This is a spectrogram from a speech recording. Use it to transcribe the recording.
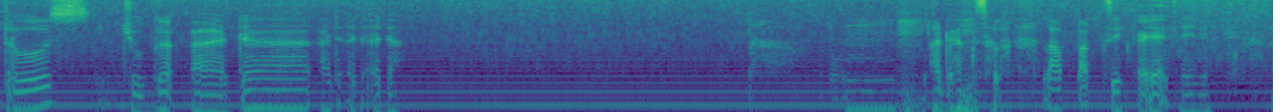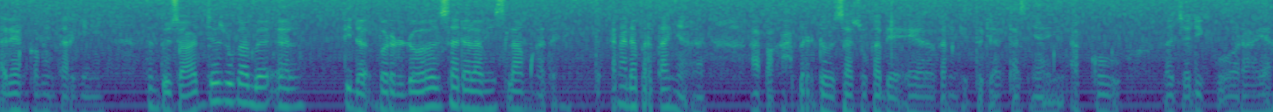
Terus juga ada ada ada ada. Hmm, ada yang salah lapak sih kayaknya ini. Ada yang komentar gini tentu saja suka BL tidak berdosa dalam Islam katanya. Kan ada pertanyaan apakah berdosa suka BL kan gitu di atasnya ini. Aku baca di Quora ya.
